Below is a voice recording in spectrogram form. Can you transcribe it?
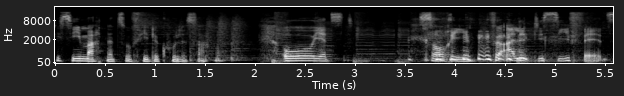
DC macht nicht so viele coole Sachen. Oh, jetzt, sorry, für alle DC-Fans.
